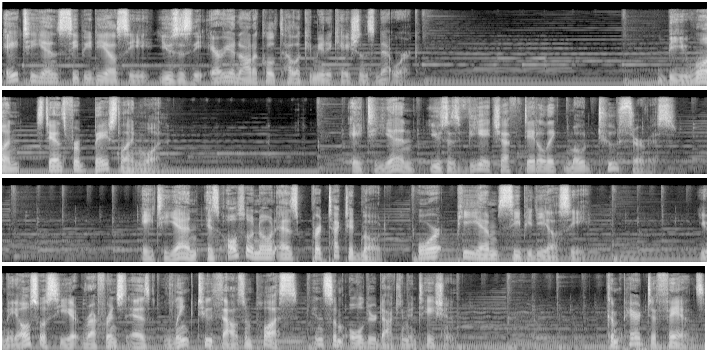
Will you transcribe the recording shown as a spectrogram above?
ATN CPDLC uses the Aeronautical Telecommunications Network. B1 stands for Baseline 1. ATN uses VHF Data Link Mode 2 service. ATN is also known as Protected Mode, or PM CPDLC. You may also see it referenced as Link 2000 Plus in some older documentation. Compared to FANS,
